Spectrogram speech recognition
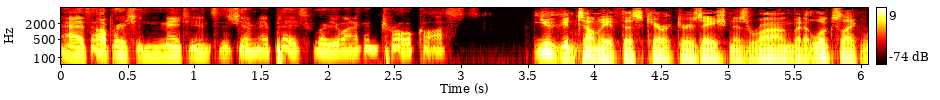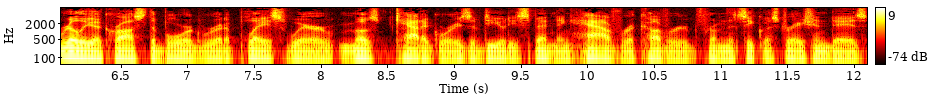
as operation and maintenance is generally a place where you want to control costs. You can tell me if this characterization is wrong, but it looks like really across the board we're at a place where most categories of DoD spending have recovered from the sequestration days.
